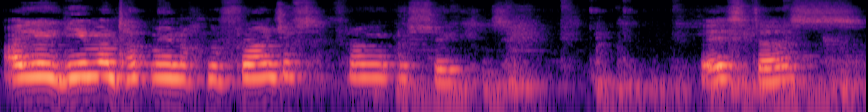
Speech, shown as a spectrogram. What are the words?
Ah ja, jemand hat mir noch eine Freundschaftsanfrage geschickt. Wer ist das?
